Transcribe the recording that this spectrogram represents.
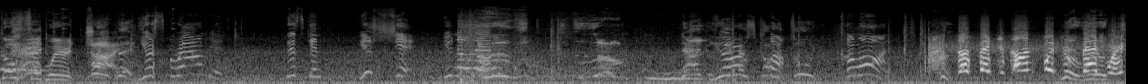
Go somewhere and die. You're surrounded. This can. You shit. You know that. Now you You're people's coming fucked. to! Come on. Suspect is on foot. You're a Dispatch, real we're in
